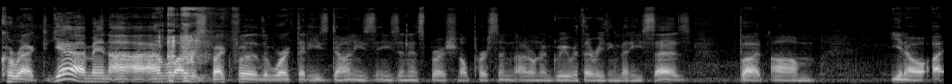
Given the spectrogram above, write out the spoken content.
Correct. Yeah, I mean, I, I have a lot of respect for the work that he's done. He's he's an inspirational person. I don't agree with everything that he says, but um, you know, I,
